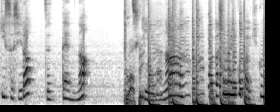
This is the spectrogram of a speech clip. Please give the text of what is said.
キスしろっつってんの。Drop 好き.だな。私の言うことは聞くん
